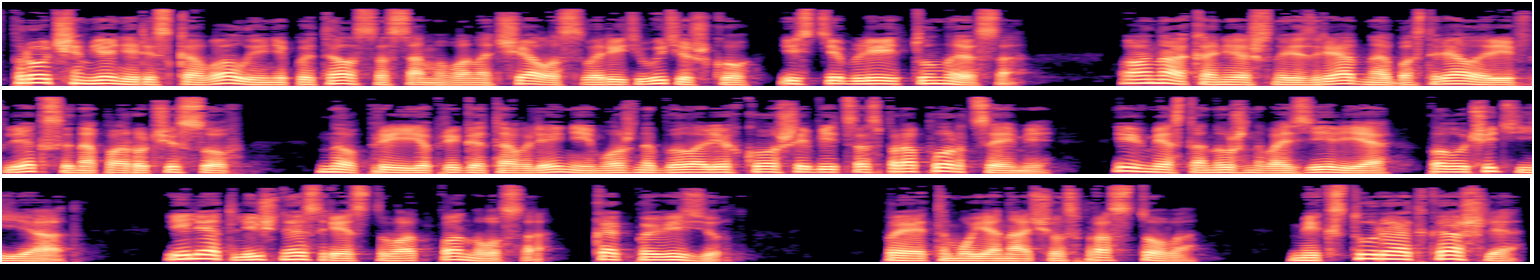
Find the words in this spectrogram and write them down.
Впрочем, я не рисковал и не пытался с самого начала сварить вытяжку из стеблей тунеса. Она, конечно, изрядно обостряла рефлексы на пару часов, но при ее приготовлении можно было легко ошибиться с пропорциями и вместо нужного зелья получить яд или отличное средство от поноса. как повезет. Поэтому я начал с простого. Микстуры от кашля,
